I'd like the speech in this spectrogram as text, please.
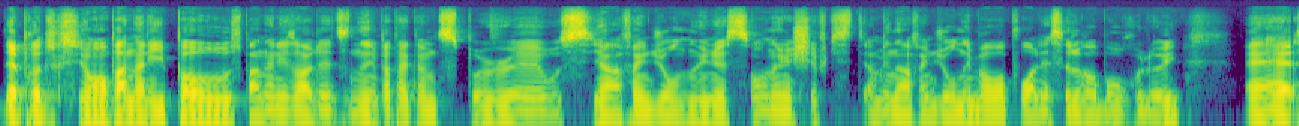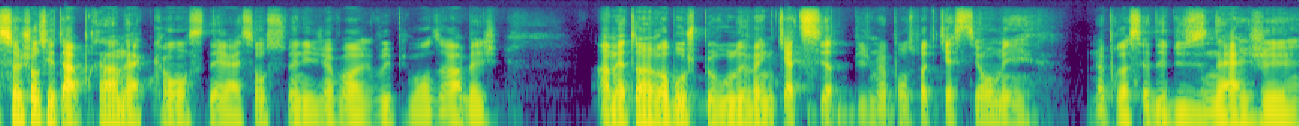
de production pendant les pauses, pendant les heures de dîner, peut-être un petit peu aussi en fin de journée. si on a un chiffre qui se termine en fin de journée, ben, on va pouvoir laisser le robot rouler. Euh, seule chose qui est à prendre en considération, souvent les gens vont arriver et vont dire ah, ben, en mettant un robot, je peux rouler 24-7 puis je me pose pas de questions, mais le procédé d'usinage, il euh,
